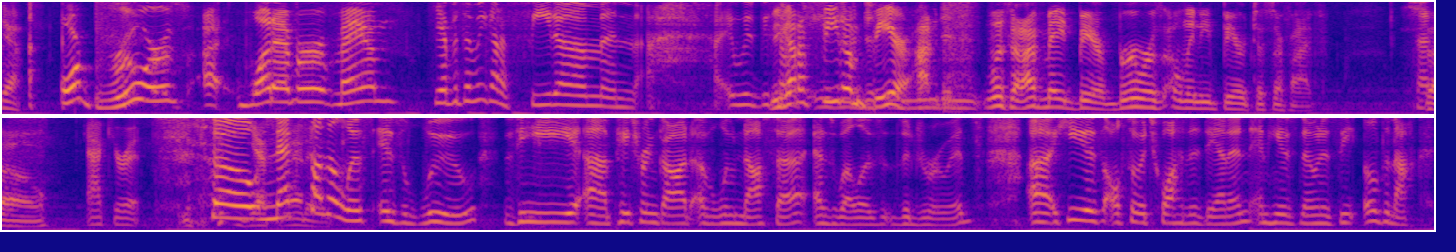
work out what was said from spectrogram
Yeah, or brewers, uh, whatever, man. Yeah, but then we gotta feed them, and uh, it would be. You so gotta feed them beer. I, pff, listen, I've made beer. Brewers only need beer to survive. That's so accurate. So Yes, next on the list is Lugh, the uh, patron god of Lunasa, as well as the Druids. Uh, he is also a Tuatha De Danann, and he is known as the Ildanach,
